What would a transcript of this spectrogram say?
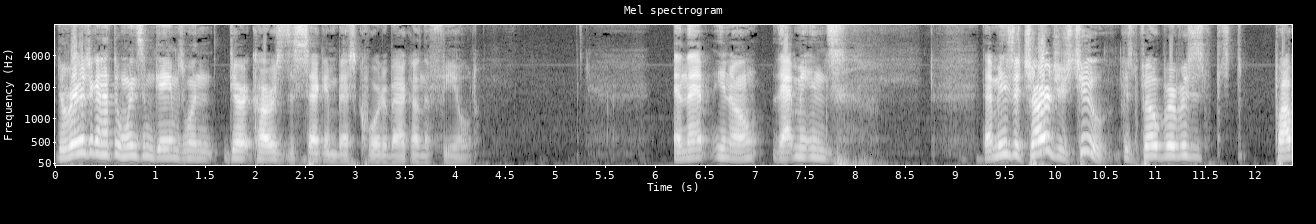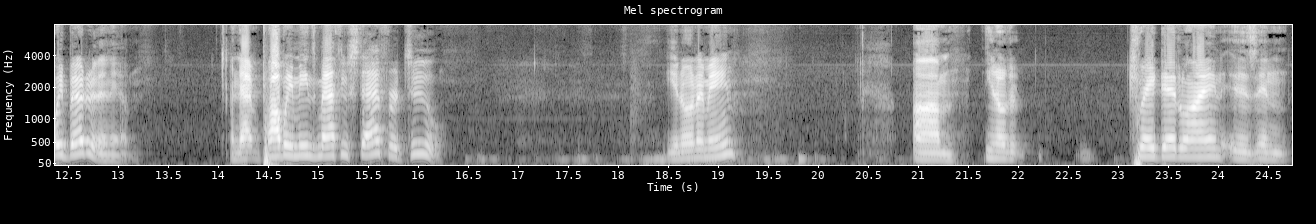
the Raiders are going to have to win some games when Derek Carr is the second best quarterback on the field. And that, you know, that means that means the Chargers too, because Phil Rivers is probably better than him. And that probably means Matthew Stafford too. You know what I mean? Um, you know, the trade deadline is in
